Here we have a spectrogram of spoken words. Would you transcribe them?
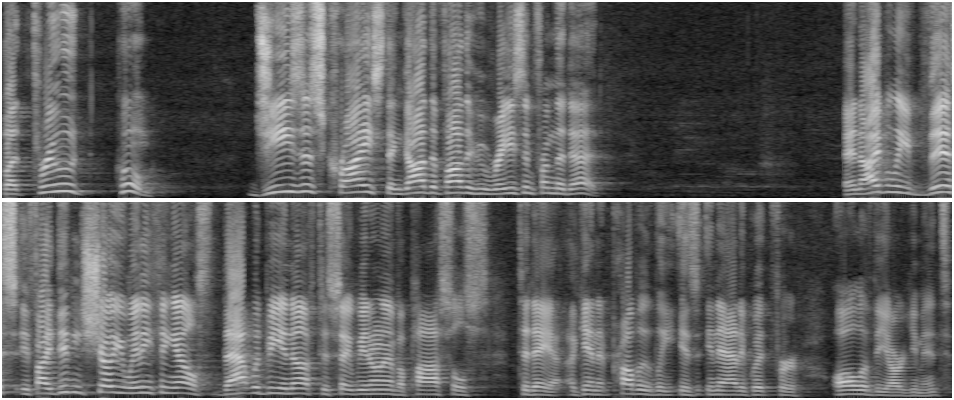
But through whom? Jesus Christ and God the Father who raised him from the dead. And I believe this, if I didn't show you anything else, that would be enough to say we don't have apostles today. Again, it probably is inadequate for all of the argument.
